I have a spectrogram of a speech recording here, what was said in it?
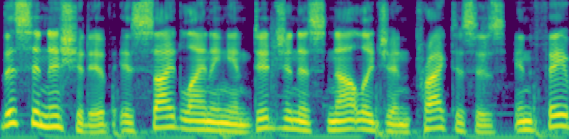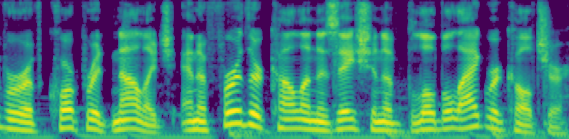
This initiative is sidelining indigenous knowledge and practices in favor of corporate knowledge and a further colonization of global agriculture.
